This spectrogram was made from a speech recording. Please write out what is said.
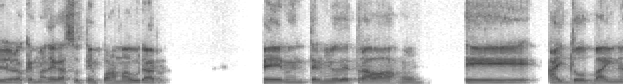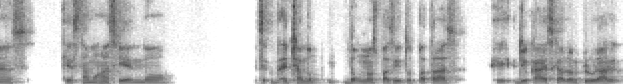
Yo lo que más le gasto tiempo es a madurar, pero en términos de trabajo, eh, hay dos vainas que estamos haciendo, echando unos pasitos para atrás. Eh, yo cada vez que hablo en plural,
